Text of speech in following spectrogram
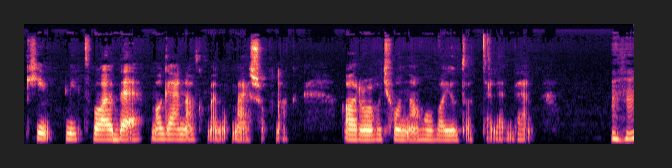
ki mit val be magának, meg másoknak arról, hogy honnan, hova jutott el ebben. Uh-huh.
